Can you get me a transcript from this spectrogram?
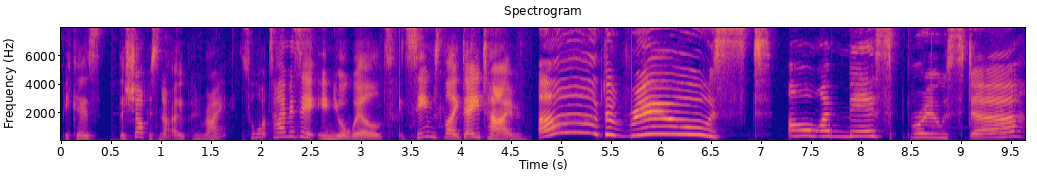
Because the shop is not open, right? So what time is it in your world? It seems like daytime. Ah, the roost. Oh, I miss Brewster.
